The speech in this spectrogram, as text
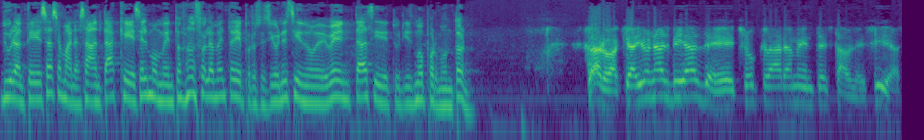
durante esa Semana Santa, que es el momento no solamente de procesiones, sino de ventas y de turismo por montón. Claro, aquí hay unas vías de hecho claramente establecidas.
